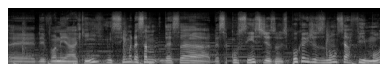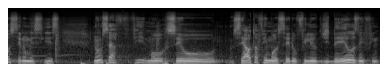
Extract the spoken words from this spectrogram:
é, devanear aqui em, cima dessa, dessa, dessa consciência de Jesus. Por que Jesus não se afirmou ser o Messias? Não se afirmou ser o, se autoafirmou ser o Filho de Deus, enfim.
